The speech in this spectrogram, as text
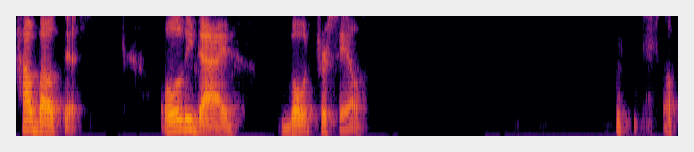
how about this? Ole died, boat for sale. so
